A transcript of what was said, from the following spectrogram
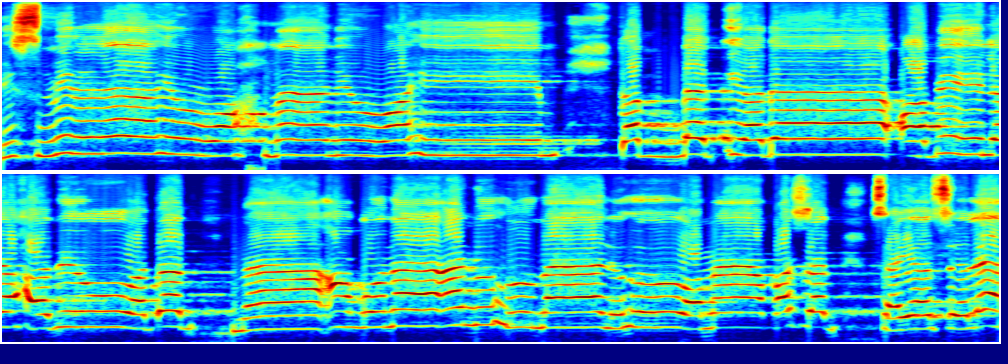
بسم الله الرحمن الرحيم تبت يدا أبي لهب وتب ما أغنى عنه ماله وما كسب سيصلى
